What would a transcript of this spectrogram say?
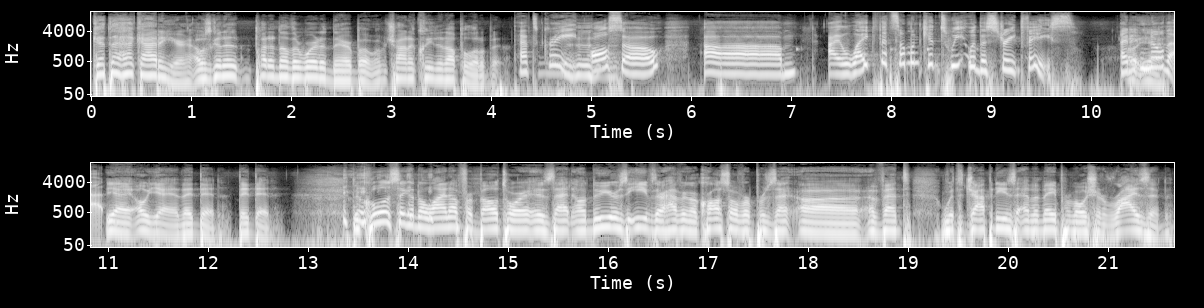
Get the heck out of here. I was gonna put another word in there, but I'm trying to clean it up a little bit. That's great. also, um, I like that someone can tweet with a straight face. I didn't Oh, yeah. know that. Yeah. Oh, yeah. They did. They did. The coolest thing in the lineup for Bellator is that on New Year's Eve they're having a crossover present uh, event with the Japanese MMA promotion Rizin.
